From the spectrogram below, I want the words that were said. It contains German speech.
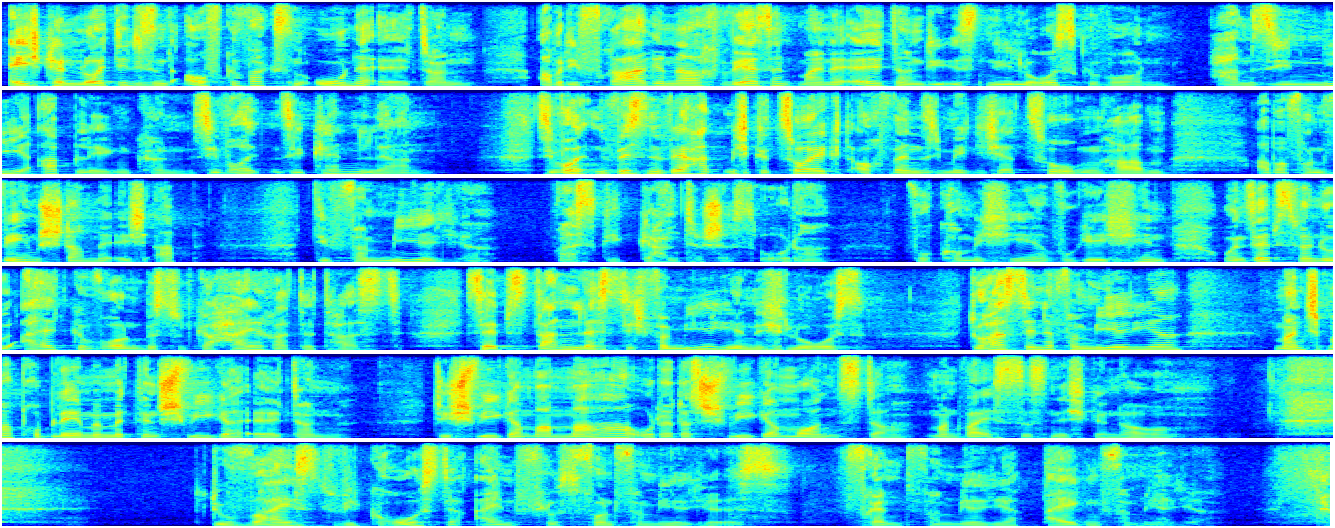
Ey, ich kenne Leute, die sind aufgewachsen ohne Eltern. Aber die Frage nach, wer sind meine Eltern, die ist nie losgeworden. Haben sie nie ablegen können. Sie wollten sie kennenlernen. Sie wollten wissen, wer hat mich gezeugt, auch wenn sie mich nicht erzogen haben. Aber von wem stamme ich ab? Die Familie, was Gigantisches, oder? Wo komme ich her? Wo gehe ich hin? Und selbst wenn du alt geworden bist und geheiratet hast, selbst dann lässt dich Familie nicht los. Du hast in der Familie manchmal Probleme mit den Schwiegereltern die Schwiegermama oder das Schwiegermonster. Man weiß es nicht genau. Du weißt, wie groß der Einfluss von Familie ist. Fremdfamilie, Eigenfamilie.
